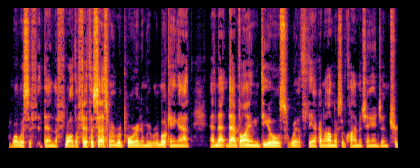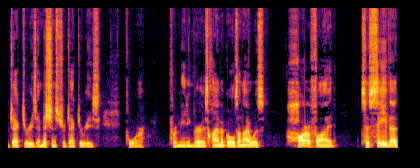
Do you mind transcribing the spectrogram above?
what was the, then the, well, the fifth assessment report. And we were looking at and that, that volume deals with the economics of climate change and trajectories, emissions trajectories for, for meeting various climate goals. And I was horrified to see that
